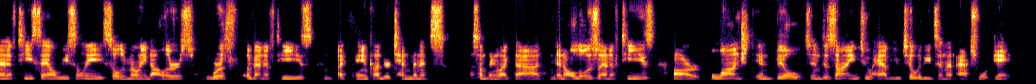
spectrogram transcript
NFT sale recently, sold a million dollars worth of NFTs, I think under 10 minutes, something like that. And all those NFTs are launched and built and designed to have utilities in an actual game.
